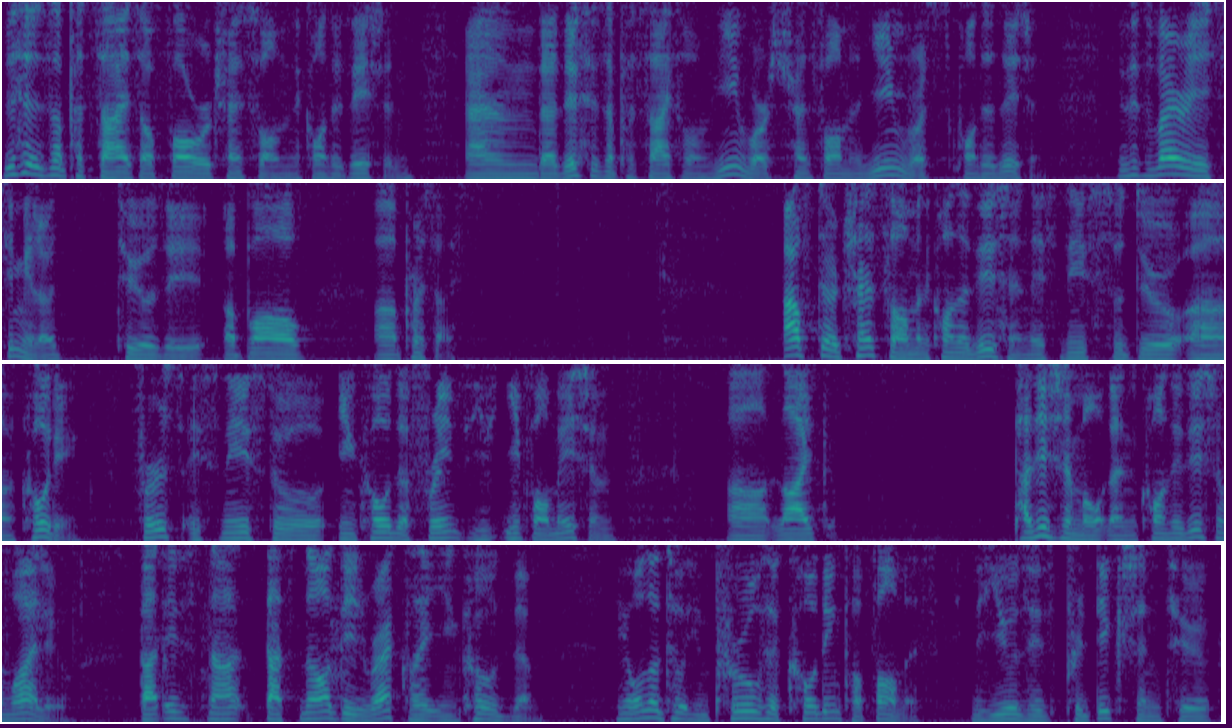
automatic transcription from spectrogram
This is a precise of forward transform quantization, and uh, this is a precise of inverse transform and inverse quantization. It is very similar to the above uh, precise. After transform and quantization, it needs to do uh, coding. First, it needs to encode the frame information uh, like partition mode and quantization value, but it not, does not directly encode them. In order to improve the coding performance, it uses prediction to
